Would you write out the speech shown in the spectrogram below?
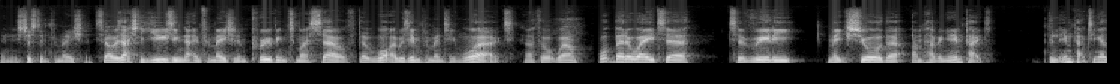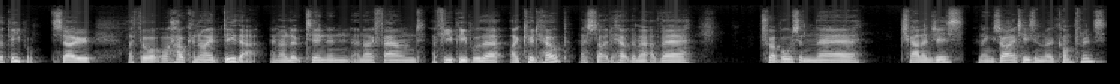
and it's just information. So I was actually using that information and proving to myself that what I was implementing worked. And I thought, well, what better way to, to really make sure that I'm having an impact than impacting other people. So I thought, well, how can I do that? And I looked in and, and I found a few people that I could help. I started to help them out of their troubles and their challenges and anxieties and low confidence.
